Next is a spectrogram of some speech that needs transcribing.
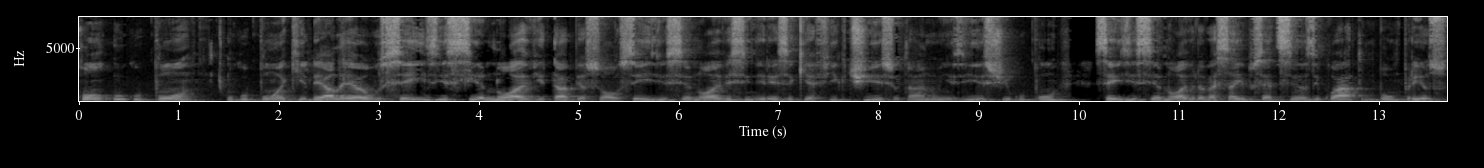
com o cupom. O cupom aqui dela é o 6IC9, tá pessoal? 6IC9, esse endereço aqui é fictício, tá? Não existe. O cupom 6IC9 ela vai sair por 704, um bom preço.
